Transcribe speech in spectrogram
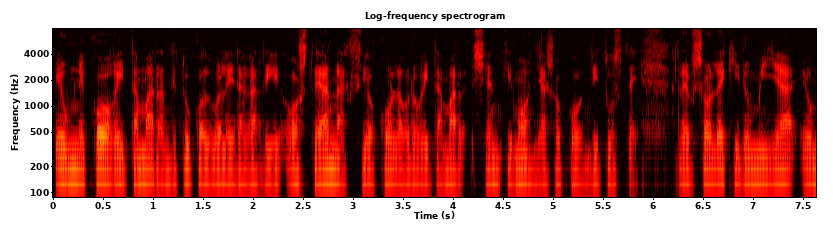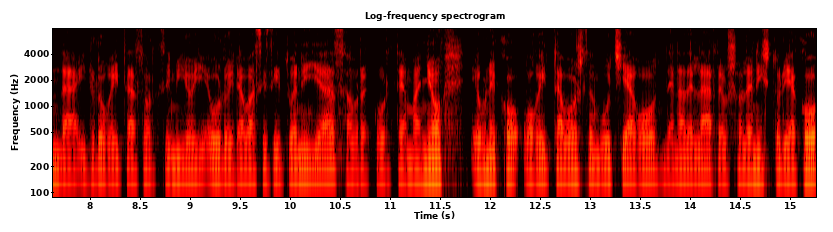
euneko hogeita mar handituko duela iragarri ostean akzioko laurogeita mar sentimo jasoko dituzte. Repsolek iru mila eunda irurogeita zortzi milioi euro irabazi zituen iaz, aurreko urtean baino euneko hogeita bosten gutxiago dena dela Repsolen historiako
